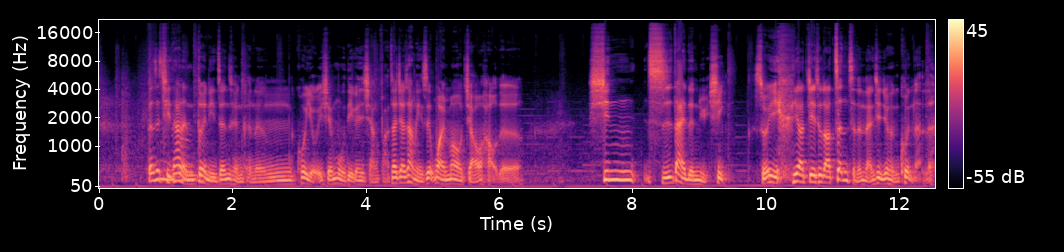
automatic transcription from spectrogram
但是其他人对你真诚，可能会有一些目的跟想法，再加上你是外貌姣好的新时代的女性，所以 要接触到真诚的男性就很困难了。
